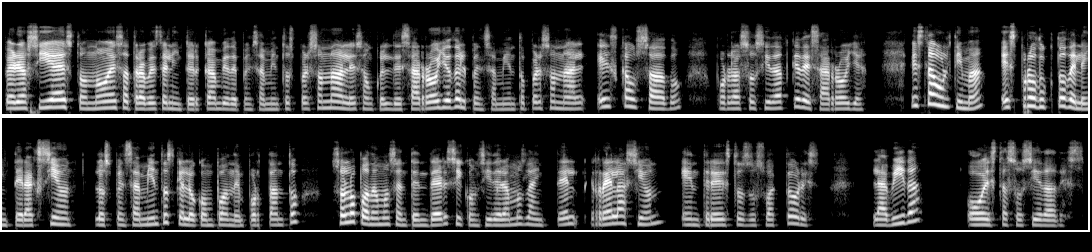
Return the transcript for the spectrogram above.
Pero si esto no es a través del intercambio de pensamientos personales, aunque el desarrollo del pensamiento personal es causado por la sociedad que desarrolla. Esta última es producto de la interacción, los pensamientos que lo componen. Por tanto, solo podemos entender si consideramos la relación entre estos dos factores, la vida o estas sociedades.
